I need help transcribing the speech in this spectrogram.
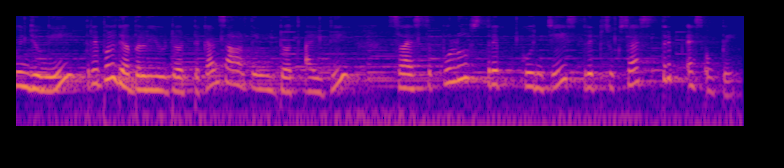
Kunjungi www.theconsulting.id slash 10 strip kunci strip sukses strip SOP.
